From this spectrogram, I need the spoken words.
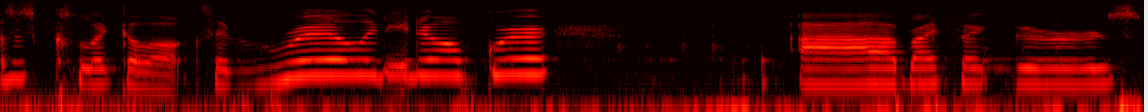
I just click a lot because I really need to upgrade. Ah, my fingers.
